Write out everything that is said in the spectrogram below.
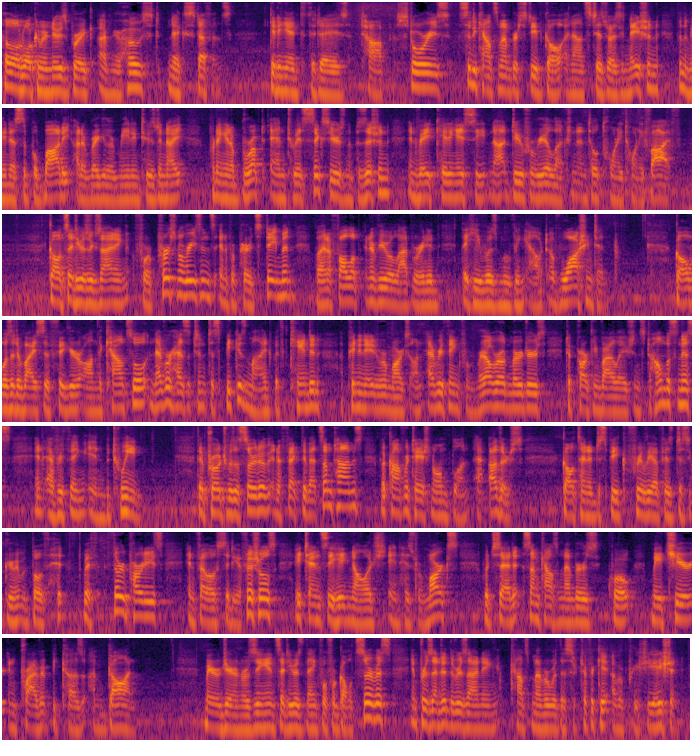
Hello and welcome to Newsbreak. I'm your host, Nick Steffens. Getting into today's top stories, City Council member Steve Gault announced his resignation from the municipal body at a regular meeting Tuesday night, putting an abrupt end to his six years in the position and vacating a seat not due for re election until 2025. Gault said he was resigning for personal reasons in a prepared statement, but in a follow up interview elaborated that he was moving out of Washington. Gault was a divisive figure on the council, never hesitant to speak his mind with candid, opinionated remarks on everything from railroad mergers to parking violations to homelessness and everything in between. The approach was assertive and effective at some times, but confrontational and blunt at others. Gault tended to speak freely of his disagreement with both with third parties and fellow city officials, a tendency he acknowledged in his remarks, which said some council members, quote, may cheer in private because I'm gone. Mayor Jaron Rosien said he was thankful for Gault's service and presented the resigning council member with a certificate of appreciation.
